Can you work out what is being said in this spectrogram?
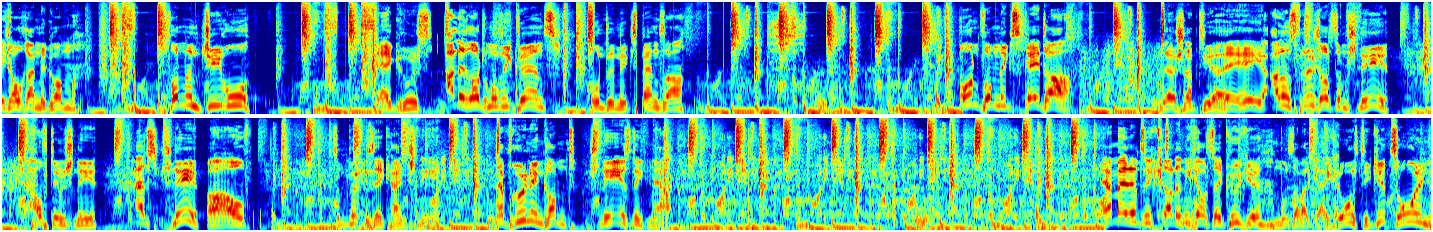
Habe ich auch reinbekommen. Von dem Giro. Er grüßt alle Rottmusik-Fans und den Nick Spencer. Und vom Nick Skater. Der schreibt hier, hey, hey, alles frisch aus dem Schnee. Auf dem Schnee. Als Schnee. Ah, auf. Zum Glück ist ja kein Schnee. Der Frühling kommt. Schnee ist nicht mehr. Meldet sich gerade nicht aus der Küche, muss aber gleich los, die Kids holen.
